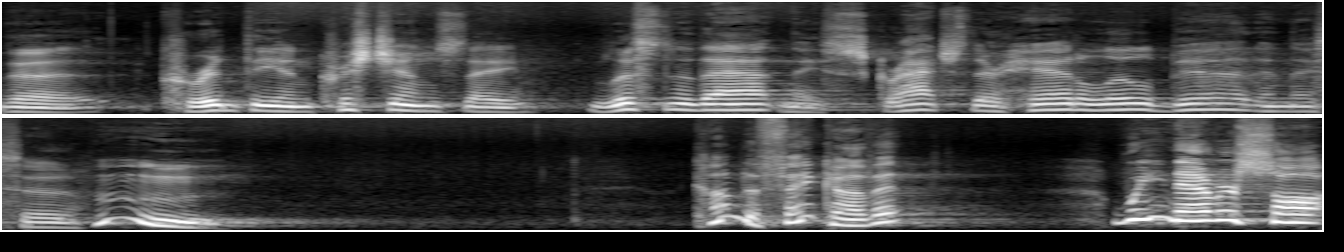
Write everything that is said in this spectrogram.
The Corinthian Christians, they listened to that and they scratched their head a little bit and they said, hmm, come to think of it, we never saw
